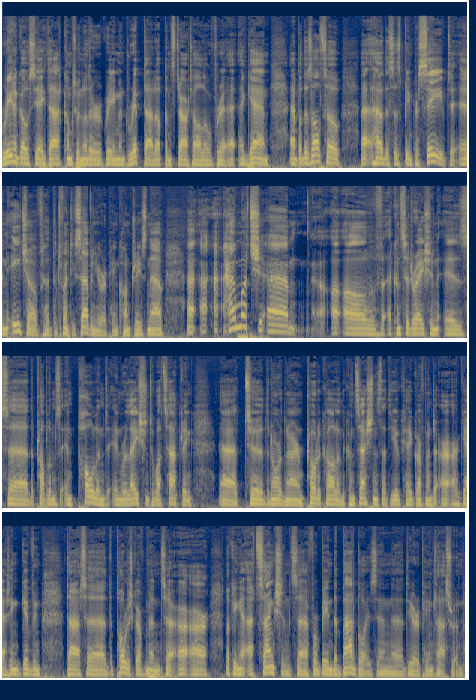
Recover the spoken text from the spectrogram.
renegotiate that, come to another agreement, rip that up, and start all over uh, again. Uh, but there's also uh, how this has been perceived in each of the 27 European countries now. Uh, uh, how much um, of a consideration is the problems in Poland in relation to what's happening? Uh, to the Northern Ireland Protocol and the concessions that the UK government are, are getting, given that uh, the Polish government are, are looking at sanctions uh, for being the bad boys in the European classroom.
